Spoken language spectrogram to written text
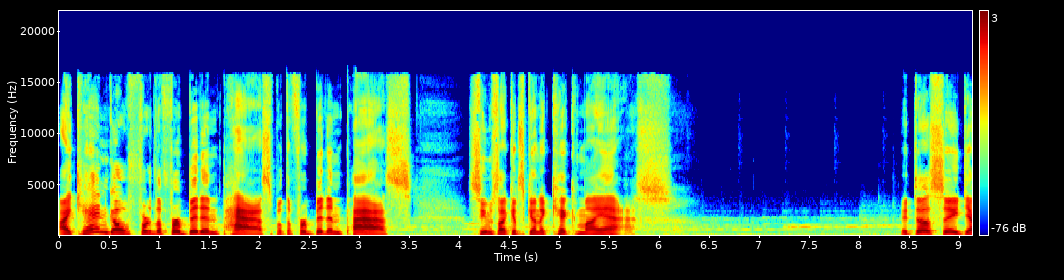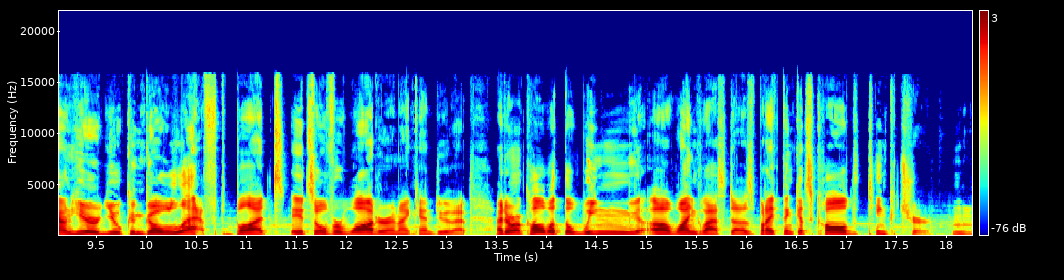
I can go for the Forbidden Pass, but the Forbidden Pass seems like it's gonna kick my ass. It does say down here you can go left, but it's over water and I can't do that. I don't recall what the wing uh, wine glass does, but I think it's called tincture. Hmm.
